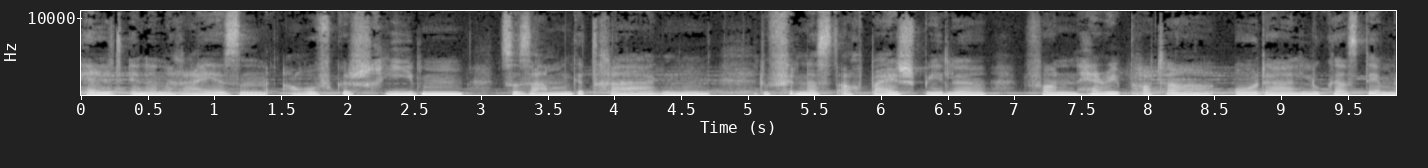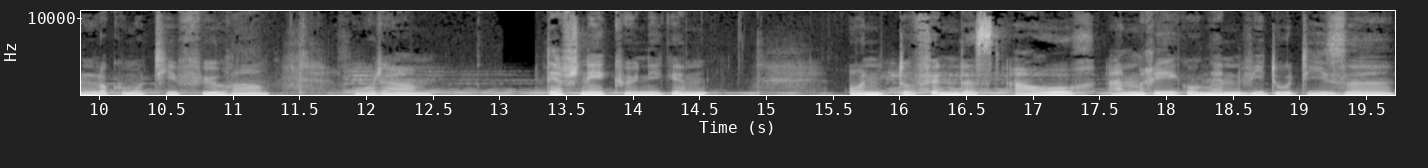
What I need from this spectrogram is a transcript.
Heldinnenreisen aufgeschrieben, zusammengetragen. Du findest auch Beispiele von Harry Potter oder Lukas dem Lokomotivführer oder der Schneekönigin. Und du findest auch Anregungen, wie du diese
